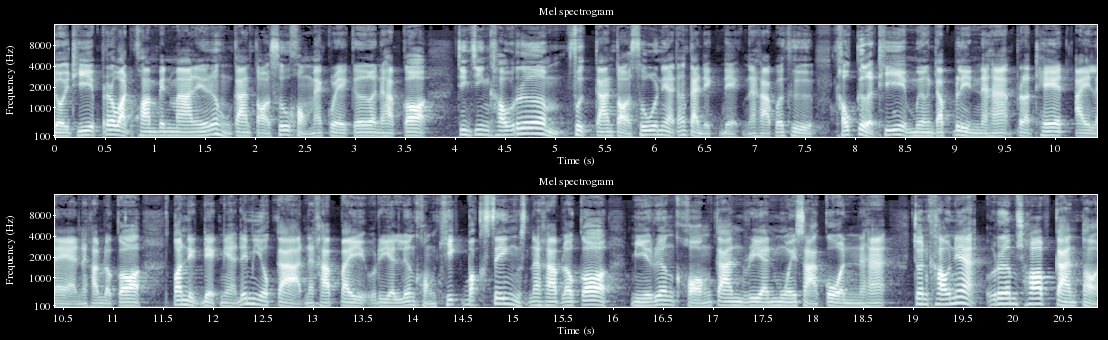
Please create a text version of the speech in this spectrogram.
โดยที่ประวัติความเป็นมาในเรื่องของการต่อสู้ของแมกเกรเกอร์นะครับก็ จริงๆ เขาเริ่มฝึกการต่อสู้เนี่ยตั้งแต่เด็กๆนะครับก็คือเขาเกิดที่เมืองดับลินนะฮะประเทศไอร์แลนด์นะครับแล้วก็ตอนเด็กๆเนี่ยได้มีโอกาสนะครับไปเรียนเรื่องของคิกบ็อกซิ่งนะครับแล้วก็มีเรื่องของการเรียนมวยสากลนะฮะจนเขาเนี่ยเริ่มชอบการต่อ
